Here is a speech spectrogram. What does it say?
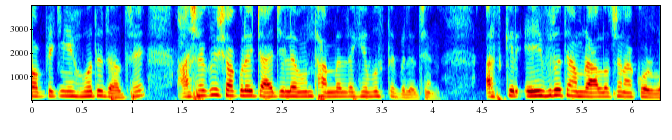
টপিক নিয়ে হতে যাচ্ছে, আশা করি সকলেই টাইটেল এবং থাম্বেল দেখে বুঝতে পেরেছেন। আজকের এই ভিডিওতে আমরা আলোচনা করব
